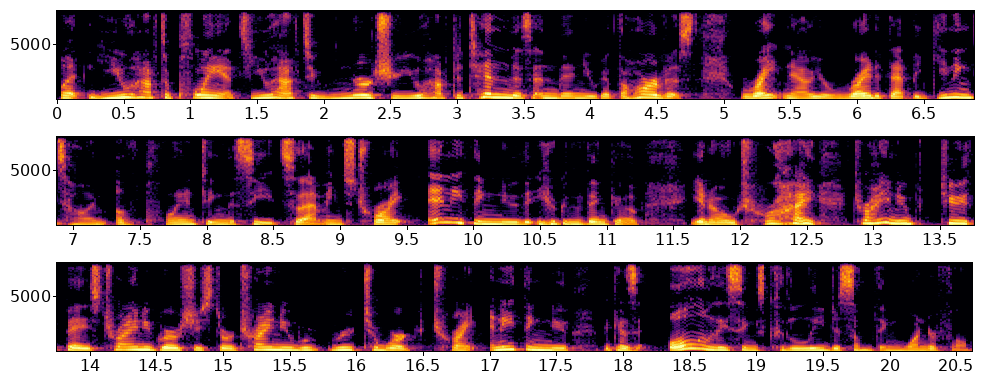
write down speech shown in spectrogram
but you have to plant, you have to nurture, you have to tend this, and then you get the harvest. Right now, you're right at that beginning time of planting the seeds. So that means try anything new that you can think of. You know, try try a new toothpaste, try a new grocery store, try a new route to work, try anything new because all of these things could lead to something wonderful.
